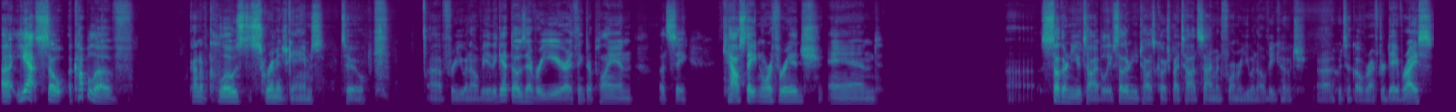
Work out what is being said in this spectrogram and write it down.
Uh, yeah, so a couple of kind of closed scrimmage games too uh, for UNLV. They get those every year. I think they're playing. Let's see, Cal State Northridge and uh, Southern Utah, I believe. Southern Utah is coached by Todd Simon, former UNLV coach, uh, who took over after Dave Rice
